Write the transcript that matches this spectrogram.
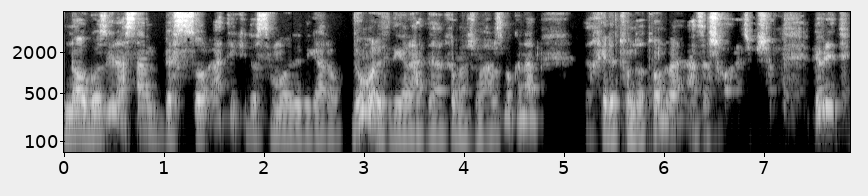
ناگزیر هستم به سرعتی که دو سه مورد دیگر رو دو مورد دیگر حد خدمت شما عرض بکنم خیلی تند و تند و ازش خارج بشم. ببینید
